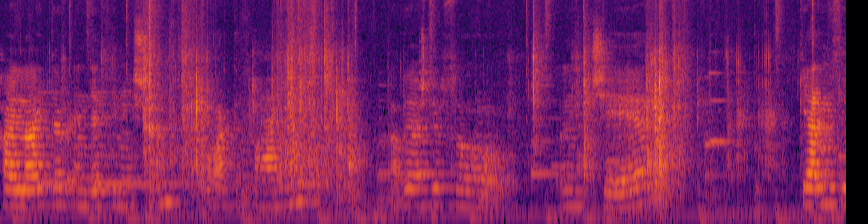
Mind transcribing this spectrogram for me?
highlighter and definition, foarte faină. Abia aștept să o încerc. Chiar mi se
